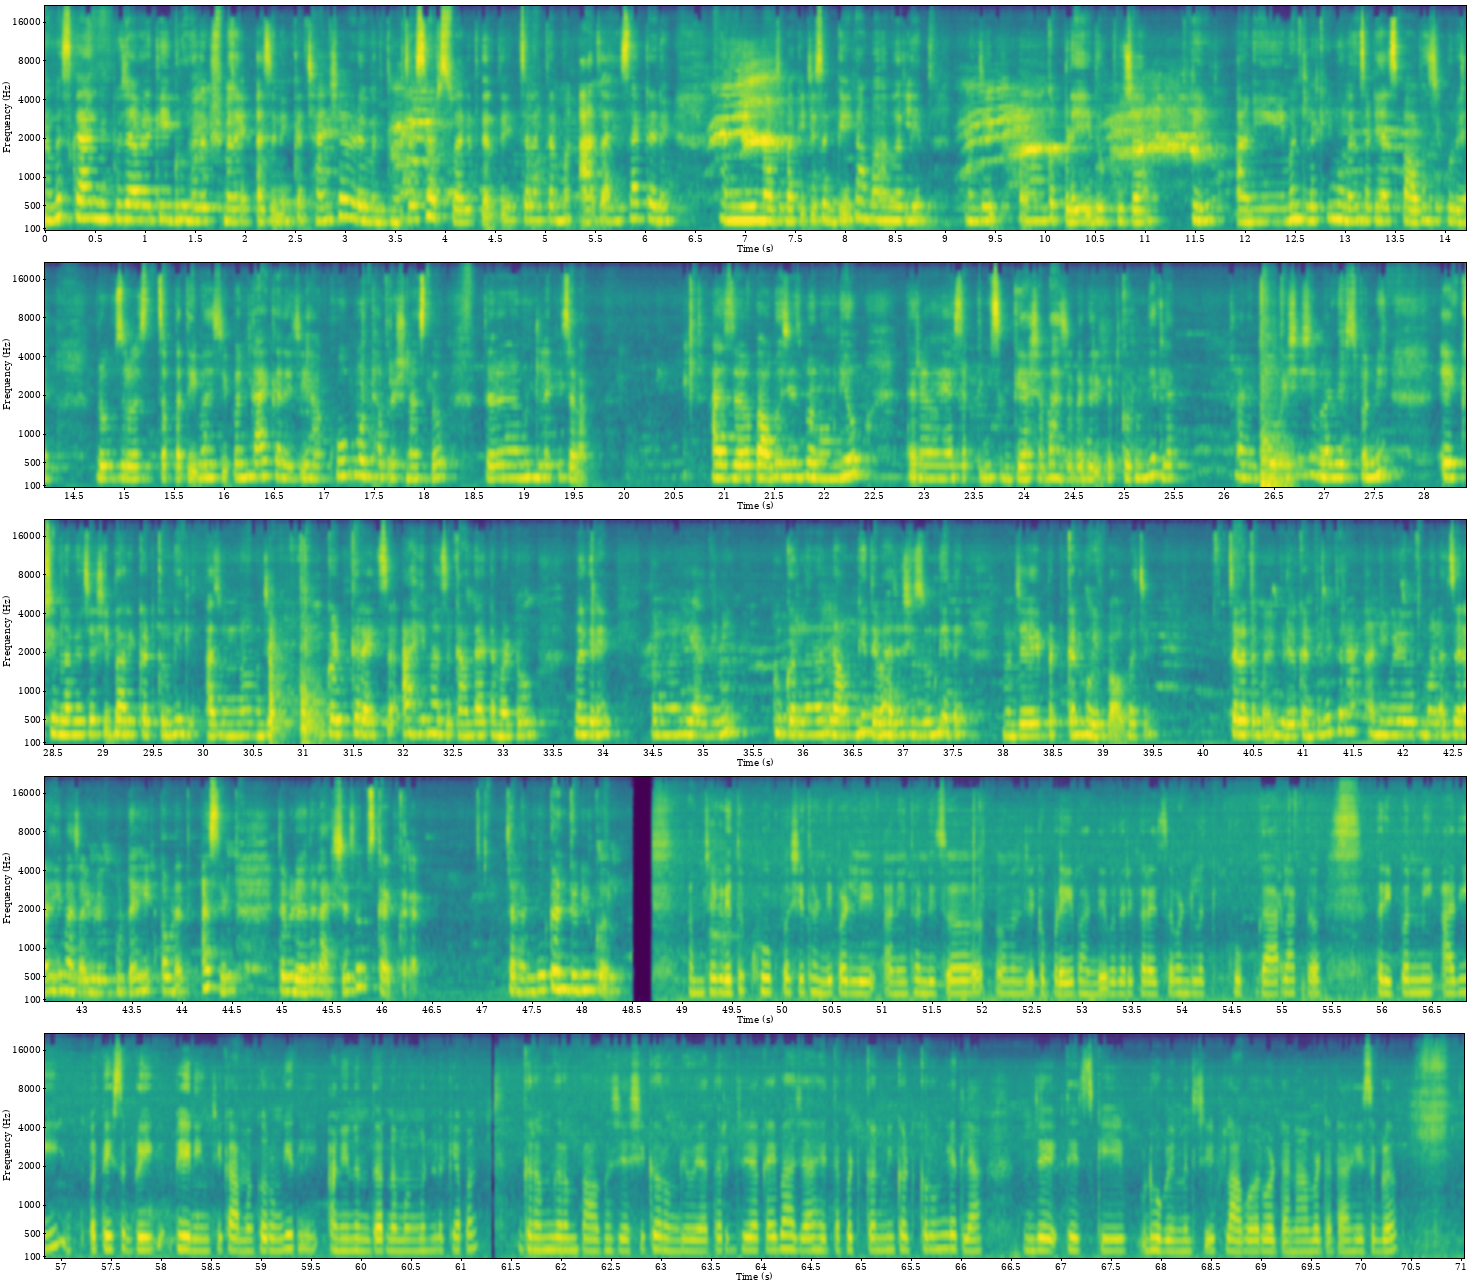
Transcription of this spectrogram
नमस्कार मी पूजा वळके गृहलक्ष्मीमध्ये अजून एका छानशा व्हिडिओमध्ये तुमचं सर स्वागत करते. चला तर मग आज आहे सॅटर्डे आणि माझी बाकीची सगळी कामं आवरली आहेत. म्हणजे कपडे धोपूजा ही. आणि म्हटलं की मुलांसाठी आज पावभाजी करूया. रोज रोज चपाती भाजी पण काय करायची हा खूप मोठा प्रश्न असतो. तर म्हटलं की चला आज पावभाजीच बनवून घेऊ. तर यासाठी मी सगळ्या अशा भाज्या वगैरे कट करून घेतल्या आणि थोडीशी शिमला मिरच पण मी एक शिमला मिरची अशी बारीक कट करून घेतली. अजून म्हणजे कट करायचं आहे माझं कांदा टमॅटो वगैरे. पण हे आधी मी कुकरला लावून घेते भाज्या शिजवून घेते. म्हणजे पटकन होईल पावभाजी. चला तर मग व्हिडिओ कंटिन्यू करा आणि व्हिडिओ तुम्हाला जराही माझा व्हिडिओ कुठेही आवडत असेल तर व्हिडिओला लाईक शेअर सबस्क्राईब करा. चला व्हिडिओ कंटिन्यू करू. आमच्या इकडे तर खूप अशी थंडी पडली आणि थंडीचं म्हणजे कपडे भांडे वगैरे करायचं म्हटलं की खूप गार लागतं. तरी पण मी आधी ते सगळी क्लिनिंगची कामं करून घेतली आणि नंतर ना मग म्हटलं की आपण गरम गरम पावभाजी अशी करून घेऊया. तर ज्या काही भाज्या आहेत त्या पटकन मी कट करून घेतल्या. म्हणजे तेच की ढोबळी मिरची फ्लावर वटाणा बटाटा हे सगळं.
